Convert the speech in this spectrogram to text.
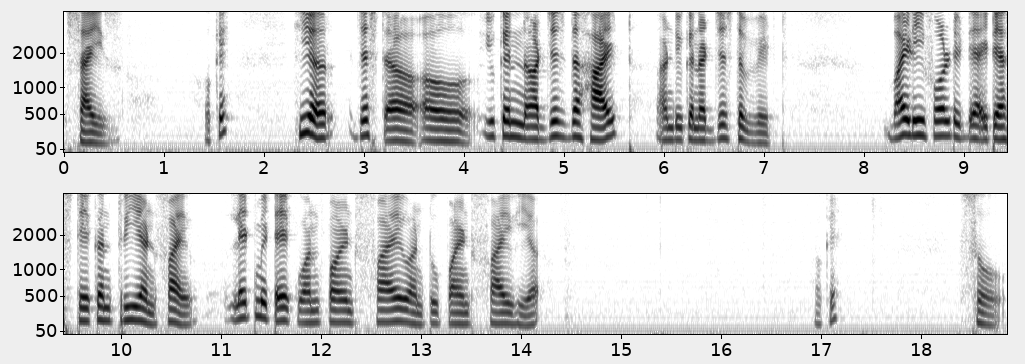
size okay? Here just uh, uh, you can adjust the height and you can adjust the width. By default it, it has taken 3 and 5 let me take 1.5 and 2.5 here okay so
